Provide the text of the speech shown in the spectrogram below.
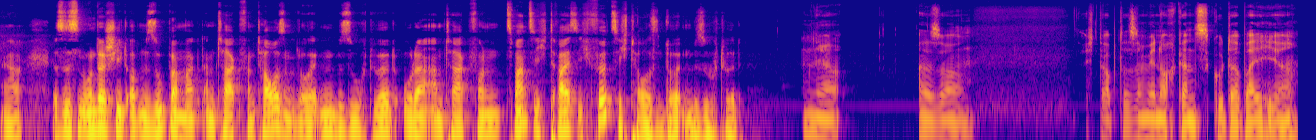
Ja, es ist ein Unterschied, ob ein Supermarkt am Tag von 1000 Leuten besucht wird oder am Tag von 20, 30, 40.000 Leuten besucht wird. Ja, also ich glaube, da sind wir noch ganz gut dabei hier.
